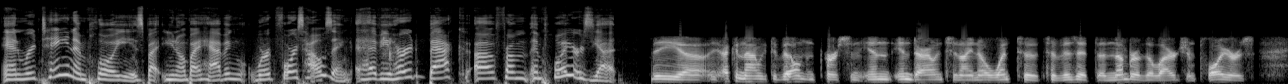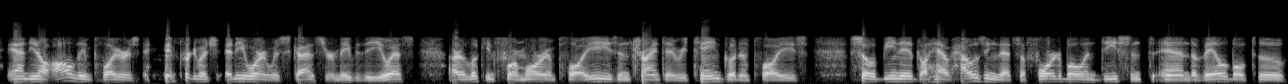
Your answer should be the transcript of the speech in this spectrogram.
and retain employees but you know by having workforce housing. Have you heard back uh, from employers yet? The uh, economic development person in in Darlington I know went to to visit a number of the large employers. And you know all the employers pretty much anywhere in Wisconsin or maybe the US are looking for more employees and trying to retain good employees. So being able to have housing that's affordable and decent and available to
